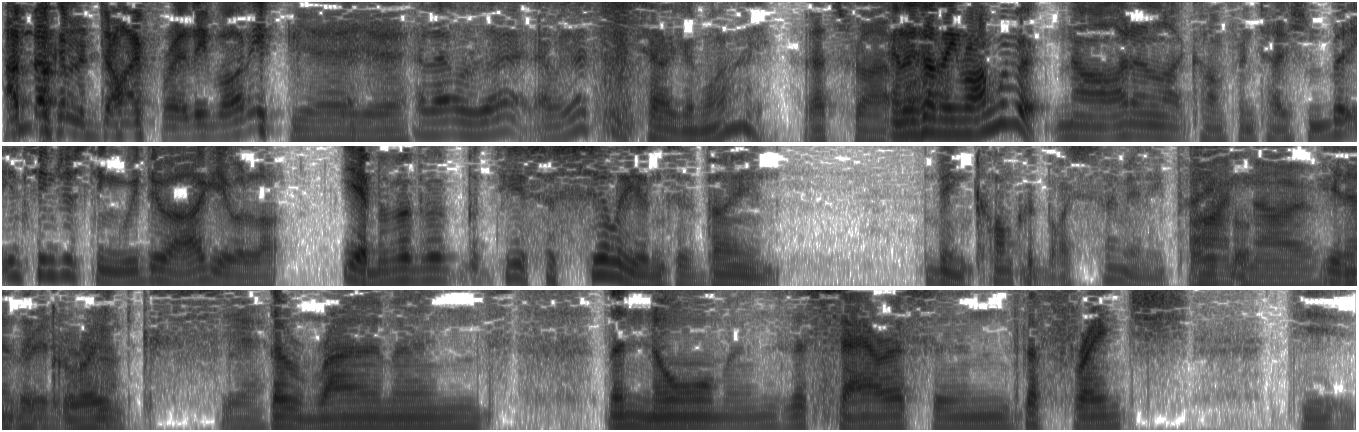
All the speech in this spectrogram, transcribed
I'm not going to die for anybody. Yeah, yeah. And that was that. I mean, that's the Italian way. That's right. And there's nothing wrong with it. no, I don't like confrontation, but it's interesting. We do argue a lot. Yeah, but, but, but, but you Sicilians have been been conquered by so many people. I know. You know, the Read it around. Greeks, Yeah. the Romans, the Normans, the Saracens, the French. Do you,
